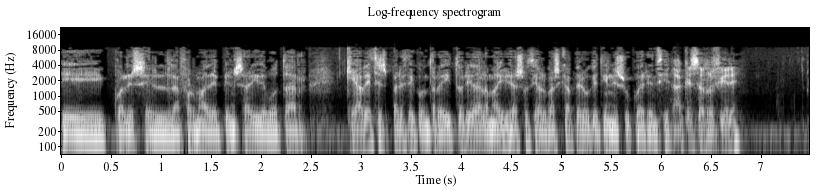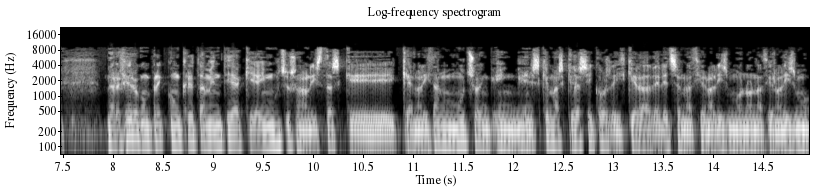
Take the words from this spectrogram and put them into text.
eh, cuál es la forma de pensar y de votar, que a veces parece contradictoria de la mayoría social vasca, pero que tiene su coherencia. ¿A qué se refiere? Me refiero concretamente a que hay muchos analistas que, analizan mucho en, esquemas clásicos de izquierda, derecha, nacionalismo, no nacionalismo,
